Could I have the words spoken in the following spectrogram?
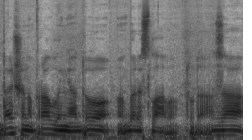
далі направлення до Береслава туди, за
